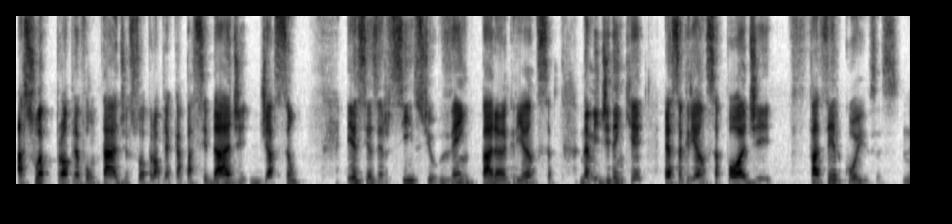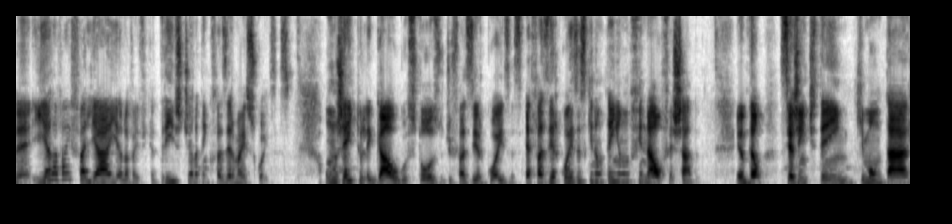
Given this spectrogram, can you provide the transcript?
a sua própria vontade, a sua própria capacidade de ação. esse exercício vem para a criança na medida em que essa criança pode fazer coisas, né? E ela vai falhar e ela vai ficar triste, ela tem que fazer mais coisas. Um jeito legal, gostoso de fazer coisas é fazer coisas que não tenham um final fechado. Então, se a gente tem que montar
